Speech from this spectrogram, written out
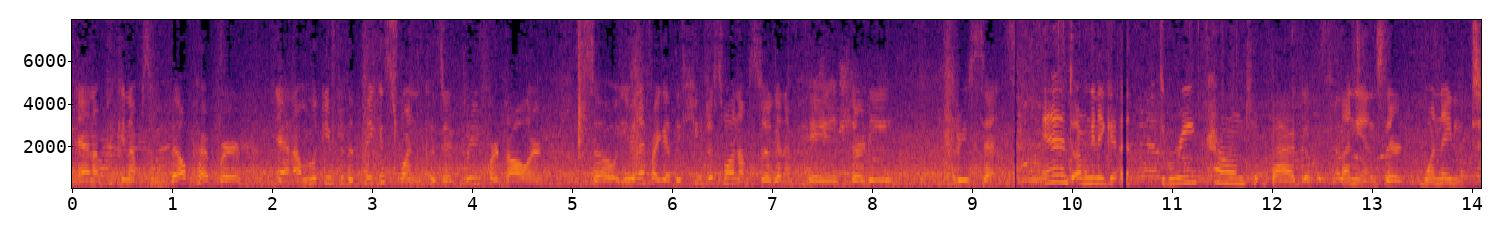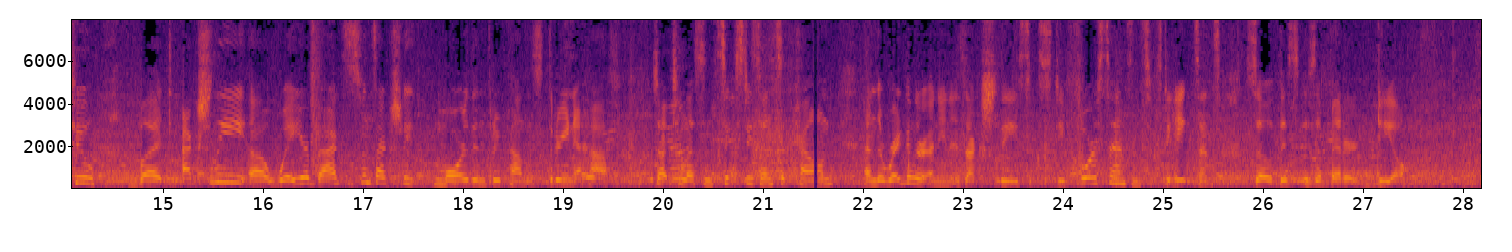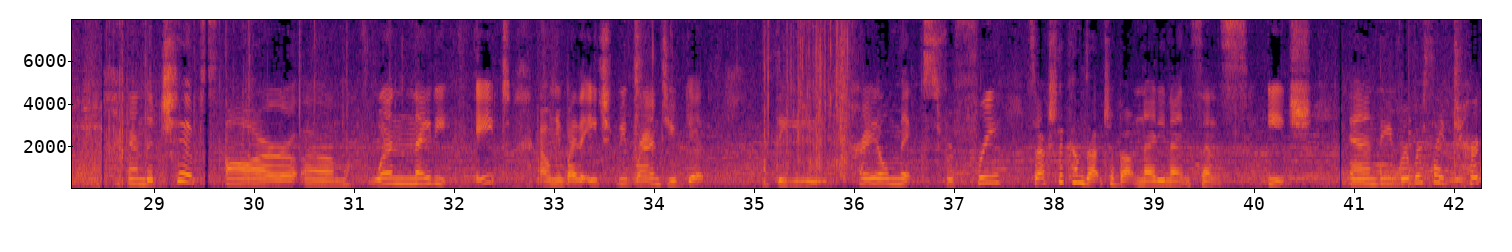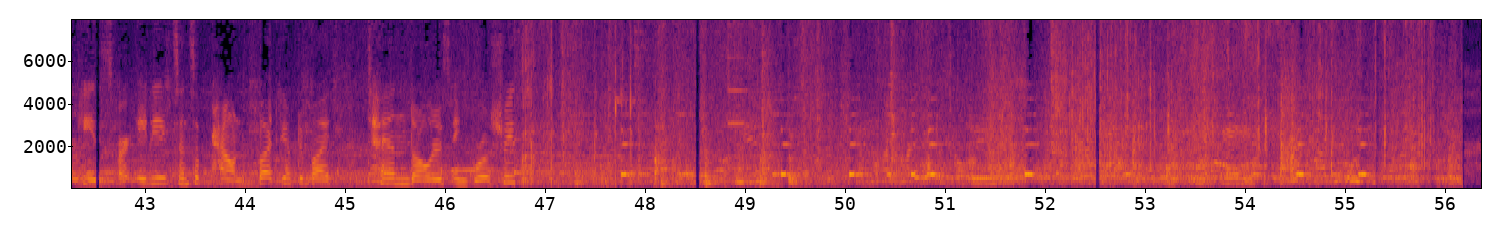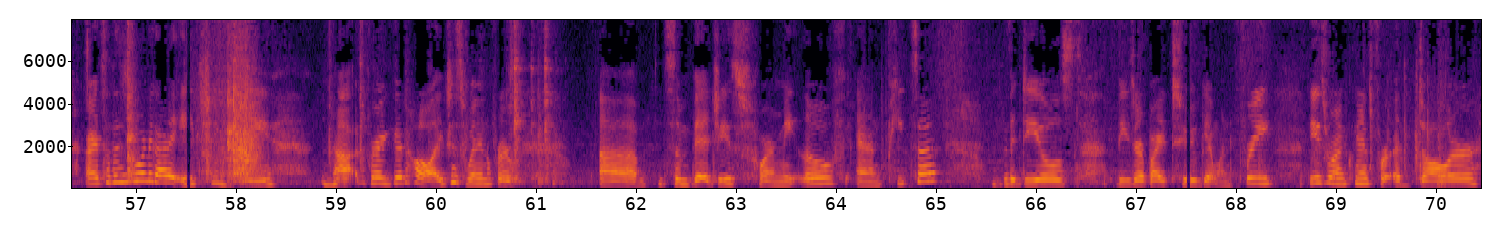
and I'm picking up some bell pepper and I'm looking for the biggest one because they're three for a dollar. So even if I get the hugest one I'm still gonna pay 33 cents. And I'm gonna get a three pound bag of onions. They're 182 but actually uh, weigh your bags. This one's actually more than three pounds. It's three and a half. It's out to less than 60 cents a pound and the regular onion is actually 64 cents and 68 cents. So this is a better deal and the chips are um, 198 and when you buy the HB brand you get the trail mix for free. So it actually comes out to about 99 cents each. And the Riverside turkeys are 88 cents a pound but you have to buy $10 in groceries. Alright, so this is what I got at HEB. Not very good haul. I just went in for um, some veggies for meatloaf and pizza. The deals, these are buy two, get one free. These were on clearance for a dollar.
